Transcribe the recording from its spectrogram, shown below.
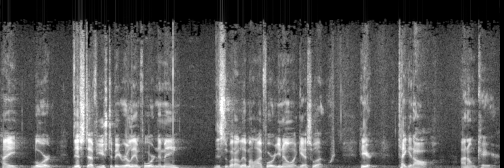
Hey, Lord, this stuff used to be really important to me. This is what I live my life for. You know what? Guess what? Here, take it all. I don't care.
